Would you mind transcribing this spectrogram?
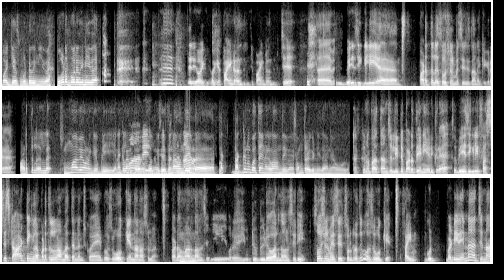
podcast போட்டது நீதான். போட போறது நீதான். சரி ஓகே ஓகே பாயிண்ட் வந்துருச்சு பாயிண்ட் வந்துருச்சு பேசிக்கலி படத்துல சோஷியல் மெசேஜ் தானே கேக்குறேன் படத்துல இல்ல. சும்மாவே உனக்கு எப்படி? எனக்கெல்லாம் சோஷியல் மெசேஜ்னா வந்து இந்த டக்குன்னு பார்த்தா எனக்கெல்லாம் வந்து இவன் சமுத்திரக்கண்ணி தான் ஞாபகம் வரும். டக்குன்னு பார்த்தான்னு சொல்லிட்டு படத்தையே நீ எடுக்கிற. ஸோ பேசிக்கலி ஃபர்ஸ்ட் ஸ்டார்டிங்ல படத்துல எல்லாம் பார்த்தேன்னு வச்சுக்கோயேன். இட் வாஸ் ஓகேன்னு தான் நான் சொல்லுவேன். படமா. இருந்தாலும் சரி ஒரு யூடியூப் வீடியோவா இருந்தாலும் சரி சோஷியல் மெசேஜ் சொல்றது was okay fine good but இது என்ன ஆச்சுன்னா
